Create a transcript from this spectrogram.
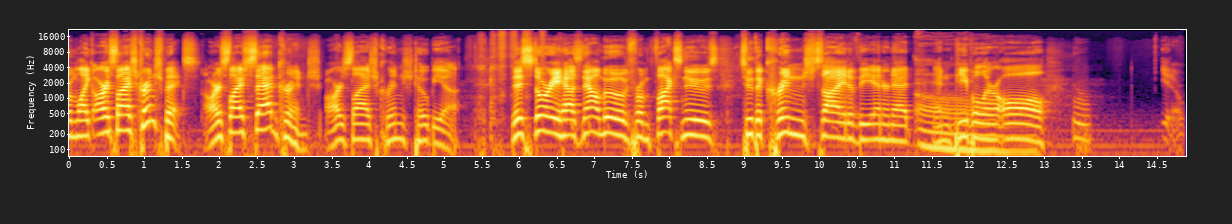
from like r slash cringe pics, r slash sad cringe, r slash cringe topia. This story has now moved from Fox News to the cringe side of the internet, and people are oh. all, you know,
